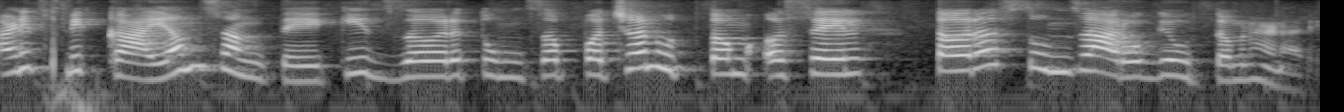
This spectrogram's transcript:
आणि मी कायम सांगते की जर तुमचं पचन उत्तम असेल तरच तुमचं आरोग्य उत्तम राहणार आहे.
